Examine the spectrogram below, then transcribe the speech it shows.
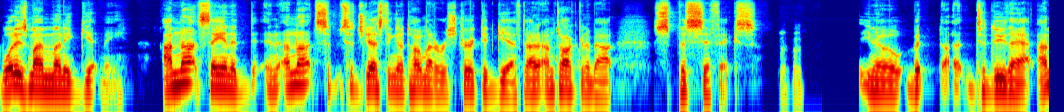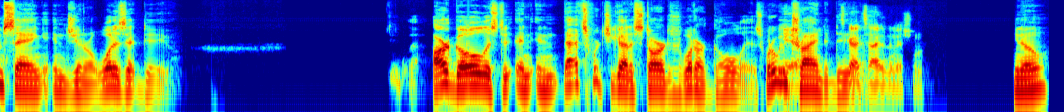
What does my money get me? I'm not saying, a, and I'm not su- suggesting I'm talking about a restricted gift. I, I'm talking about specifics. Mhm. You know, but uh, to do that, I'm saying in general, what does it do? Our goal is to, and, and that's what you got to start is what our goal is. What are we Yeah, trying to do? got to tie to the mission. You know,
